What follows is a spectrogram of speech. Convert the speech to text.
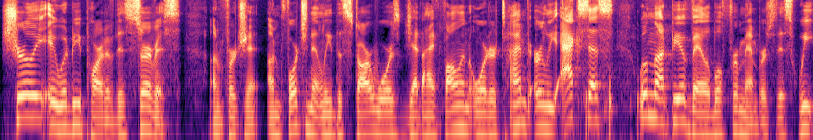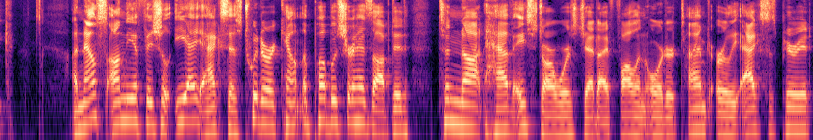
surely it would be part of this service. Unfortunate, unfortunately, the Star Wars Jedi Fallen Order timed early access will not be available for members this week. Announced on the official EA Access Twitter account, the publisher has opted to not have a Star Wars Jedi Fallen Order timed early access period.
